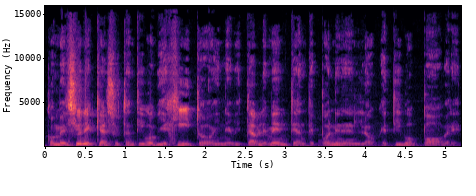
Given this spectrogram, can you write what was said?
convenciones que al sustantivo viejito inevitablemente anteponen en el objetivo pobre,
